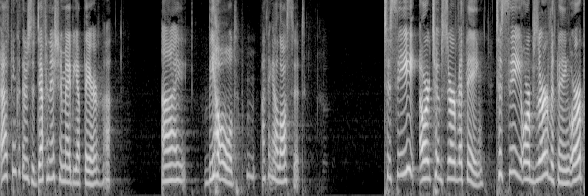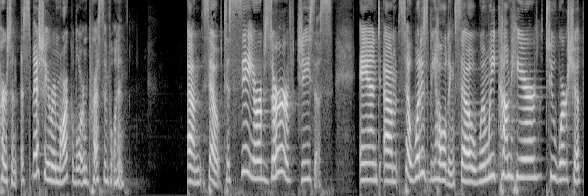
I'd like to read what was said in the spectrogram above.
I think there's a definition maybe up there. I behold, hmm, I think I lost it. To see or to observe a thing. To see or observe a thing or a person, especially a remarkable or impressive one. Um, so, to see or observe Jesus. And um, so, what is beholding? So, when we come here to worship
